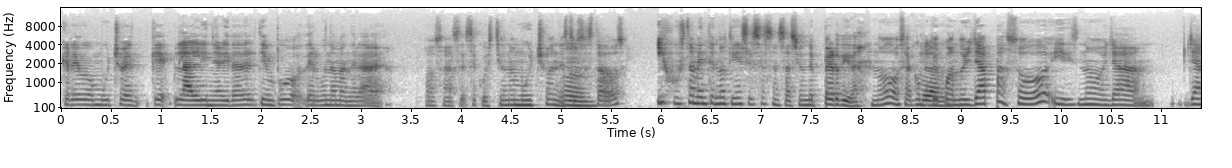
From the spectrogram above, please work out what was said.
creo mucho en que la linealidad del tiempo de alguna manera, o sea, se, se cuestiona mucho en estos Mm. estados. Y justamente no tienes esa sensación de pérdida, ¿no? O sea, como Claro. que cuando ya pasó y dices, no, ya, ya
